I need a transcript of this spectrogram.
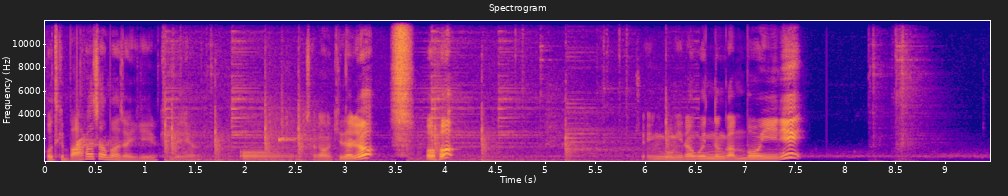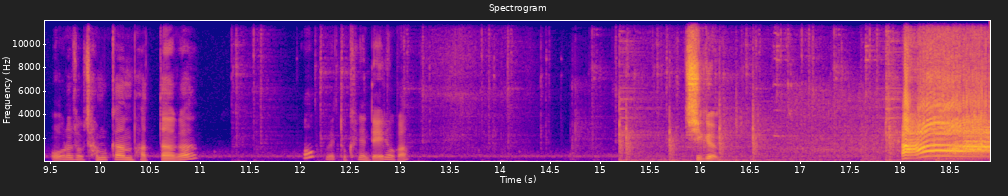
어떻게 말하자마자 이게 이렇게 되냐? 어, 잠깐만 기다려. 어허. 주인공 일하고 있는 거 안 보이니? 오른쪽 잠깐 봤다가 어? 왜 또 그냥 내려가? 지금. 아!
